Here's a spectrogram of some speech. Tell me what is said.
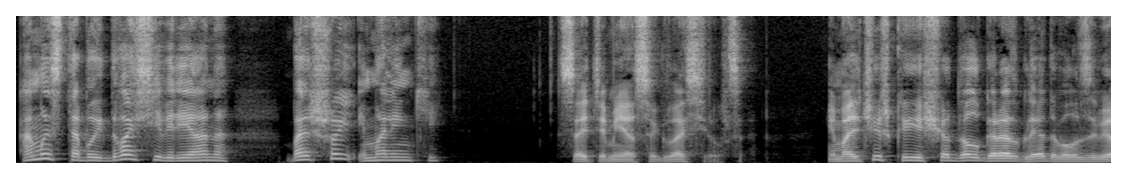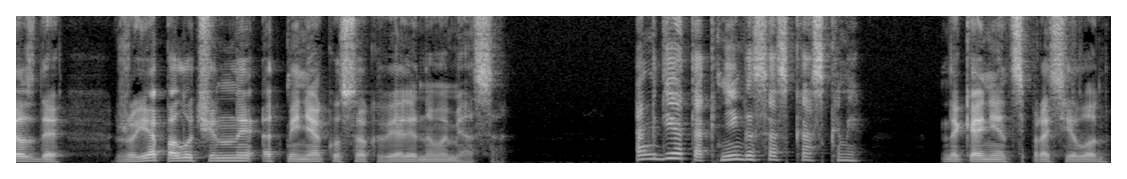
А мы с тобой два севериана, большой и маленький. С этим я согласился и мальчишка еще долго разглядывал звезды, жуя полученный от меня кусок вяленого мяса. «А где та книга со сказками?» — наконец спросил он.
